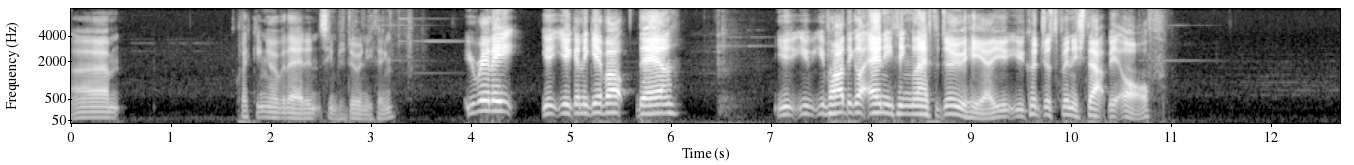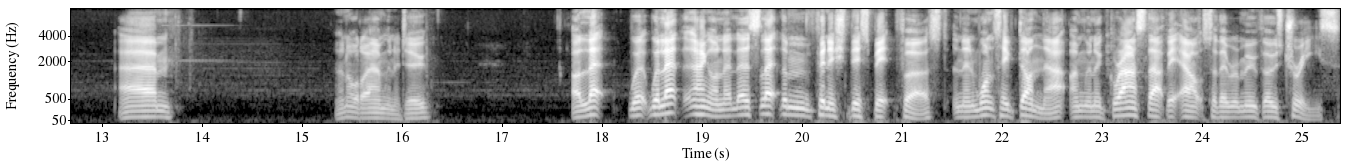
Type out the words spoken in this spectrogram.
Um, clicking over there didn't seem to do anything. You really? You, you're gonna give up there? You, you, you've hardly got anything left to do here. You, you could just finish that bit off. Um, I know what I am going to do. I'll let, we'll, we'll let, hang on, let's let them finish this bit first. And then once they've done that, I'm going to grass that bit out so they remove those trees.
